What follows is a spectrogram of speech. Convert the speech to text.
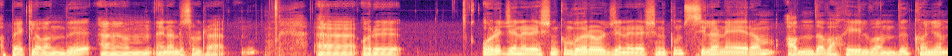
அப்போக்கில் வந்து ஹம், என்னென்னு சொல்கிற ஒரு ஒரு ஜெனரேஷனுக்கும் வேற ஒரு ஜெனரேஷனுக்கும் சில நேரம் அந்த வகையில் வந்து கொஞ்சம்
